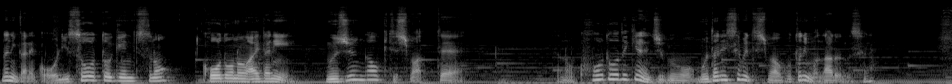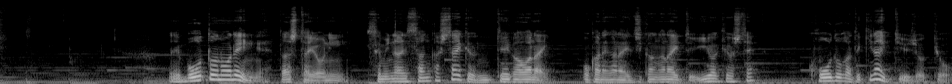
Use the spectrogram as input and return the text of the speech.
何かねこう理想と現実の行動の間に矛盾が起きてしまってあの行動できない自分を無駄に責めてしまうことにもなるんですよね。で冒頭の例にね出したようにセミナーに参加したいけど日程が合わない。お金がない、時間がないという言い訳をして、行動ができないという状況。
